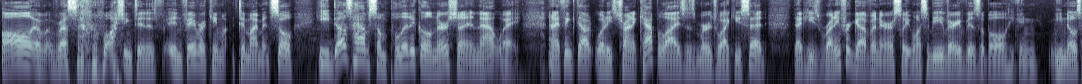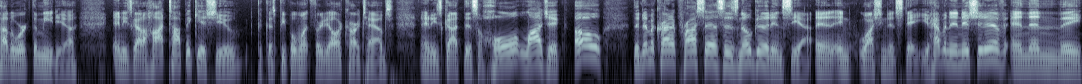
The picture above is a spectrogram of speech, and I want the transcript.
all of rest of Washington is in favor of Tim Eyman. So he does have some political inertia in that way. And I think that what he's trying to capitalize is merge, like you said, that he's running for governor, so he wants to be very visible. He can he knows how to work the media, and he's got a hot topic issue because people want thirty dollar car tabs, and he's got this whole logic. Oh, the democratic process is no good in Seattle, in, in Washington State. You have an initiative, and then the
